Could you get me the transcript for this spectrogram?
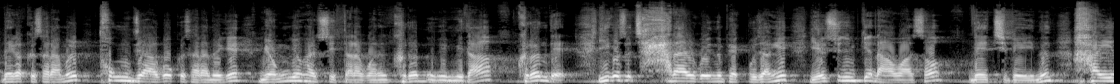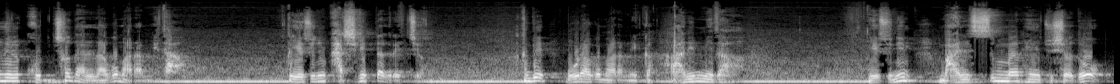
내가 그 사람을 통제하고 그 사람에게 명령할 수 있다라고 하는 그런 의미입니다. 그런데 이것을 잘 알고 있는 백부장이 예수님께 나와서 내 집에 있는 하인을 고쳐 달라고 말합니다. 그 예수님 가시겠다 그랬죠. 근데 뭐라고 말합니까? 아닙니다. 예수님 말씀만 해 주셔도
